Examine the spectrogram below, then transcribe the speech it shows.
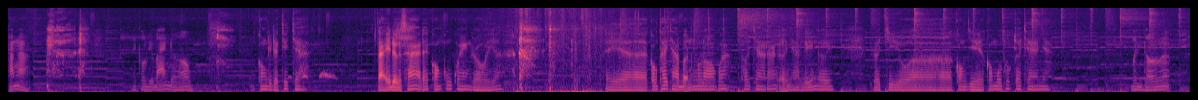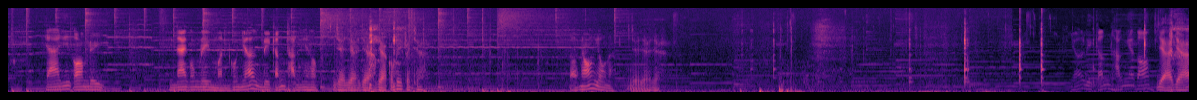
thắng à. Con đi bán được không? Con đi được chứ cha. Tại đường xá ở đây con cũng quen rồi á. Thì à, con thấy cha bệnh con lo quá. Thôi cha ráng ở nhà nghỉ ngơi. Rồi chiều à, con về con mua thuốc cho cha nha. Bình thường á cha với con đi. Thì nay con đi mình con nhớ đi cẩn thận nha không? Dạ dạ dạ dạ con biết rồi cha. Đội nón vô nè. Dạ dạ dạ cẩn thận nha con. Dạ dạ.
